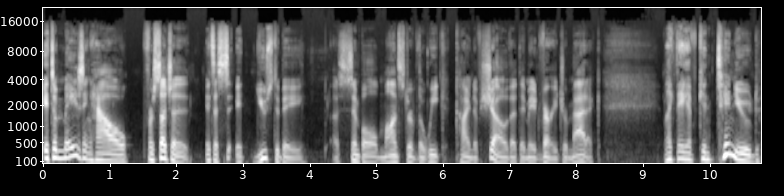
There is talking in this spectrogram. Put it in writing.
it's amazing how for such a it's a it used to be a simple monster of the week kind of show that they made very dramatic. Like they have continued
